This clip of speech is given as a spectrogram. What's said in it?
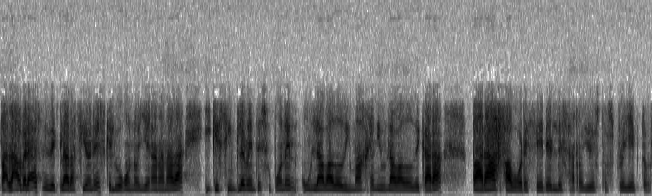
palabras, de declaraciones que luego no llegan a nada y que simplemente suponen un lavado de imagen y un lavado de cara para favorecer el desarrollo de estos proyectos.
